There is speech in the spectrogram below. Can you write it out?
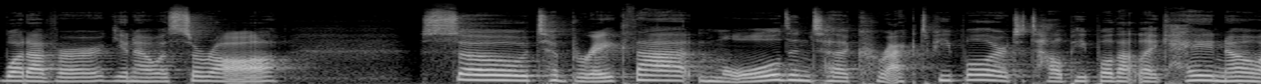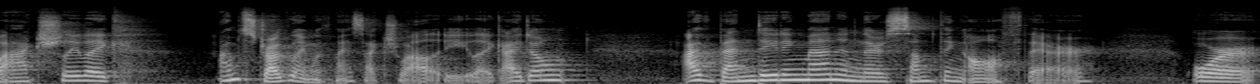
whatever, you know, a Syrah. So to break that mold and to correct people or to tell people that like, hey, no, actually, like I'm struggling with my sexuality. Like I don't I've been dating men and there's something off there. Or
